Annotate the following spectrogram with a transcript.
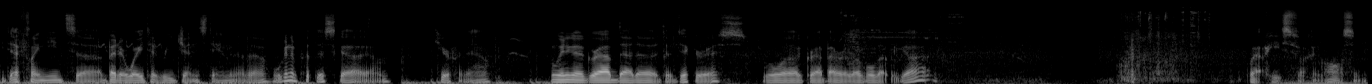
He definitely needs a better way to regen stamina though. We're gonna put this guy um, here for now. We're gonna go grab that uh, Doedicurus. We'll uh, grab our level that we got. Wow, he's fucking awesome.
